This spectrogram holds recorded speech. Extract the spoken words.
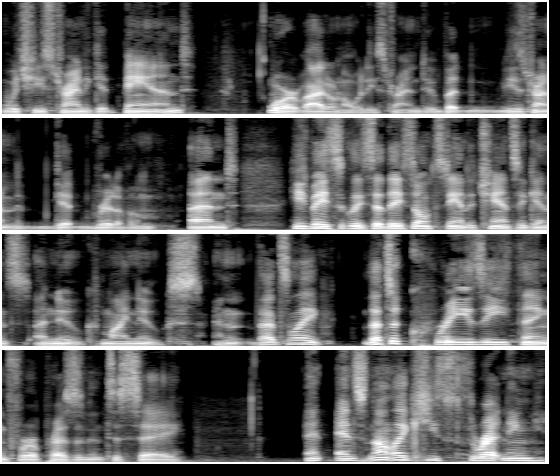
which he's trying to get banned, or I don't know what he's trying to do, but he's trying to get rid of them. And he basically said they don't stand a chance against a nuke, my nukes, and that's like that's a crazy thing for a president to say. And, and it's not like he's threatening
